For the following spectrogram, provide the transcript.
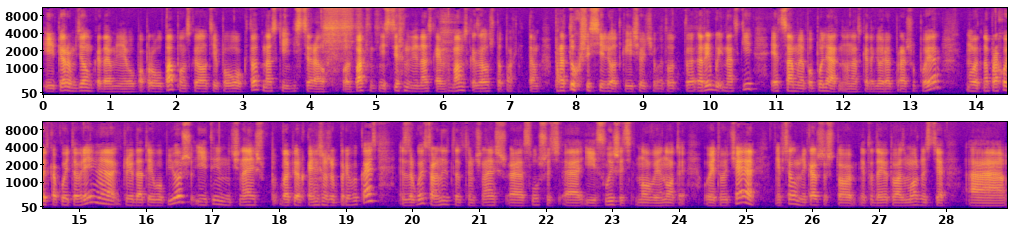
и первым делом, когда мне его попробовал папа, он сказал, типа, о, кто-то носки не стирал. Вот, пахнет нестиранными носками. Мама сказала, что пахнет там протухшей селедкой, еще чего-то. Вот э, рыба и носки – это самое популярное у нас, когда говорят про шупуэр. Вот, но проходит какое-то время, когда ты его пьешь, и ты начинаешь, во-первых, конечно же, привыкать, с другой стороны, ты, ты начинаешь э, слушать э, и слышать новые ноты у этого чая. И в целом, мне кажется, что это дает возможности э,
